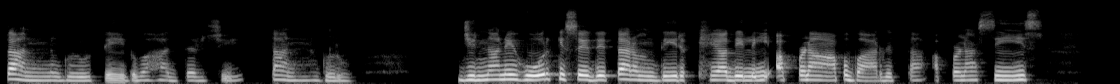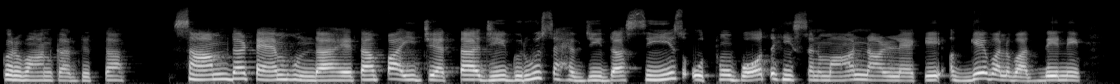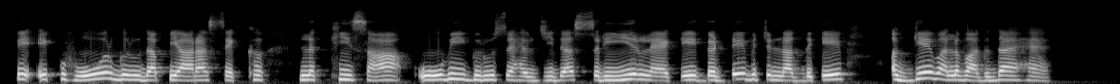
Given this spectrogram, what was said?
ਧੰਨ ਗੁਰੂ ਤੇਗ ਬਹਾਦਰ ਜੀ, ਧੰਨ ਗੁਰੂ। ਜਿਨ੍ਹਾਂ ਨੇ ਹੋਰ ਕਿਸੇ ਦੇ ਧਰਮ ਦੀ ਰੱਖਿਆ ਦੇ ਲਈ ਆਪਣਾ ਆਪ ਵਾਰ ਦਿੱਤਾ, ਆਪਣਾ ਸੀਸ ਕੁਰਬਾਨ ਕਰ ਦਿੱਤਾ। ਸ਼ਾਮ ਦਾ ਟਾਈਮ ਹੁੰਦਾ ਹੈ ਤਾਂ ਭਾਈ ਜੈਤਾ ਜੀ ਗੁਰੂ ਸਾਹਿਬ ਜੀ ਦਾ ਸੀਸ ਉਥੋਂ ਬਹੁਤ ਹੀ ਸਨਮਾਨ ਨਾਲ ਲੈ ਕੇ ਅੱਗੇ ਵੱਲ ਵਧਦੇ ਨੇ ਤੇ ਇੱਕ ਹੋਰ ਗੁਰੂ ਦਾ ਪਿਆਰਾ ਸਿੱਖ ਲੱਖੀ ਸਾਹ, ਉਹ ਵੀ ਗੁਰੂ ਸਾਹਿਬ ਜੀ ਦਾ ਸਰੀਰ ਲੈ ਕੇ ਗੱਡੇ ਵਿੱਚ ਲੱਦ ਕੇ ਅੱਗੇ ਵੱਲ ਵੱਧਦਾ ਹੈ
